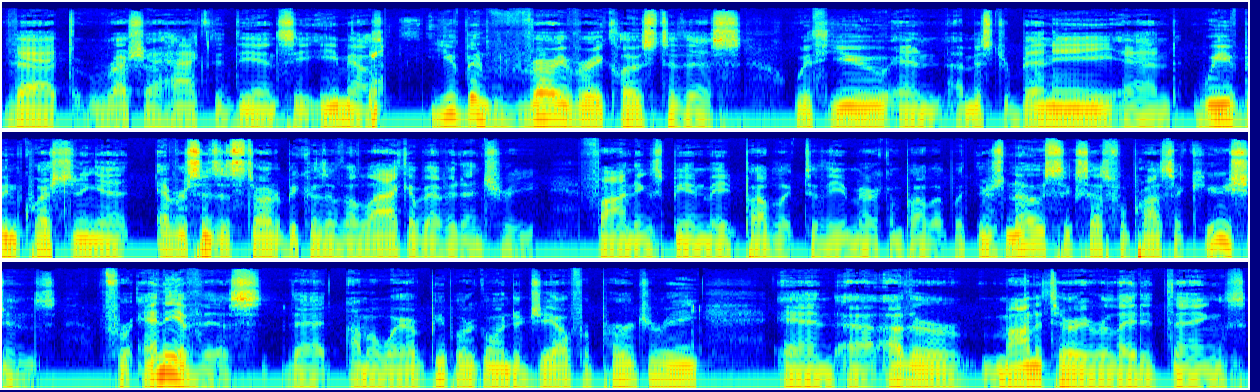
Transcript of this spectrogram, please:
that Russia hacked the DNC emails. You've been very, very close to this with you and uh, Mr. Binney, and we've been questioning it ever since it started because of the lack of evidentiary findings being made public to the American public. But there's no successful prosecutions for any of this that I'm aware of. People are going to jail for perjury and uh, other monetary related things.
